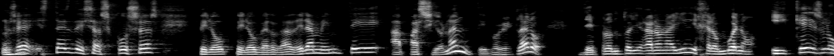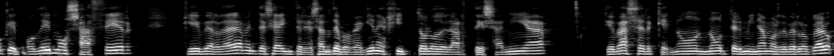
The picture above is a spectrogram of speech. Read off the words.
O sea, esta es de esas cosas, pero, pero verdaderamente apasionante, porque claro, de pronto llegaron allí y dijeron, bueno, ¿y qué es lo que podemos hacer que verdaderamente sea interesante? Porque aquí en Egipto lo de la artesanía que va a ser que no, no terminamos de verlo claro,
